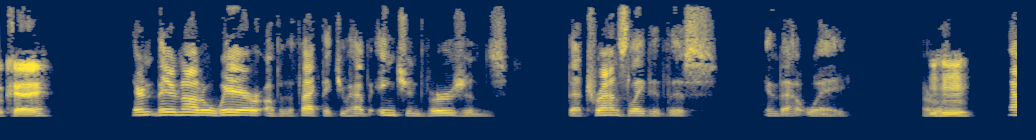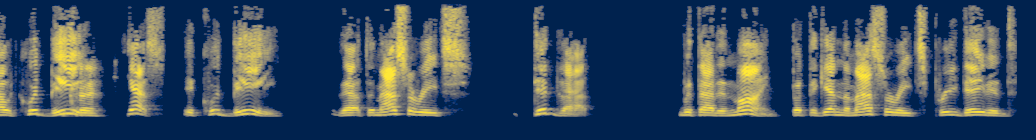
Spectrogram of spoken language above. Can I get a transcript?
Okay. They're, they're not aware of the fact that you have ancient versions that translated this in that way. All right? hmm Now it could be, Okay. yes, it could be that the Masoretes did that with that in mind. But again, the Masoretes predated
